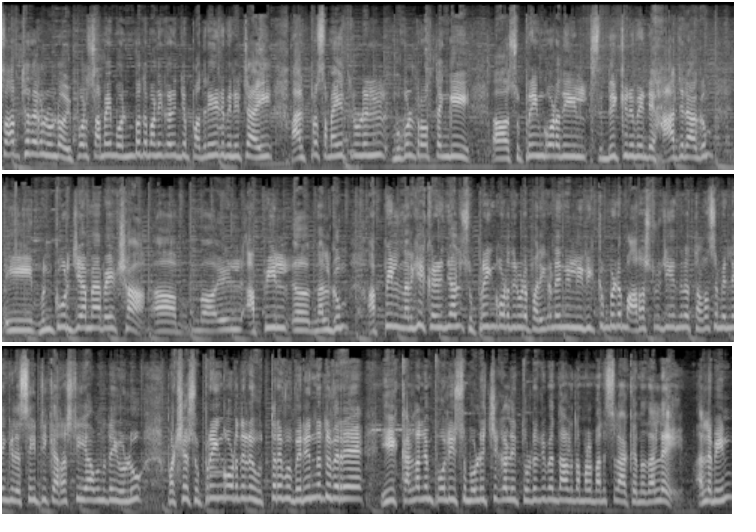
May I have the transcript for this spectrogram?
സാധ്യതകളുണ്ടോ? ഇപ്പോൾ സമയം ഒൻപത് മണി കഴിഞ്ഞ് പതിനേഴ് മിനിറ്റായി. അല്പസമയത്തിനുള്ളിൽ മുകുൾ റോത്തങ്കി സുപ്രീം കോടതിയിൽ സിദ്ദിഖിനു വേണ്ടി ഹാജരാകും. ഈ മുൻകൂർ ജാമ്യാപേക്ഷ അപ്പീൽ നൽകും. അപ്പീൽ നൽകിക്കഴിഞ്ഞാൽ സുപ്രീം കോടതിയുടെ പരിഗണനയിൽ ഇരിക്കുമ്പോഴും അറസ്റ്റ് ചെയ്യുന്നതിന് തടസ്സമില്ലെങ്കിൽ എസ് ഐ ടിക്ക് അറസ്റ്റ് ചെയ്യാവുന്നതേ ഉള്ളൂ പക്ഷേ സുപ്രീം കോടതിയുടെ ഉത്തരവ് വരുന്നതുവരെ ഈ കള്ളനും പോലീസും ഒളിച്ചുകളി തുടരുമെന്നാണ് നമ്മൾ മനസ്സിലാക്കുന്നത് അല്ലേ? അല്ല മീൻ?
